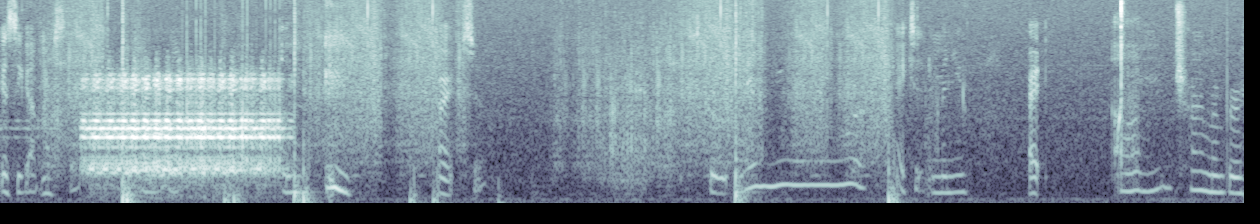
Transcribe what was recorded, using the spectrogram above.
Guess he got messed up. Um, Alright, so. Let's go to menu. Exit the menu. Alright. Um, I'm trying to remember.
